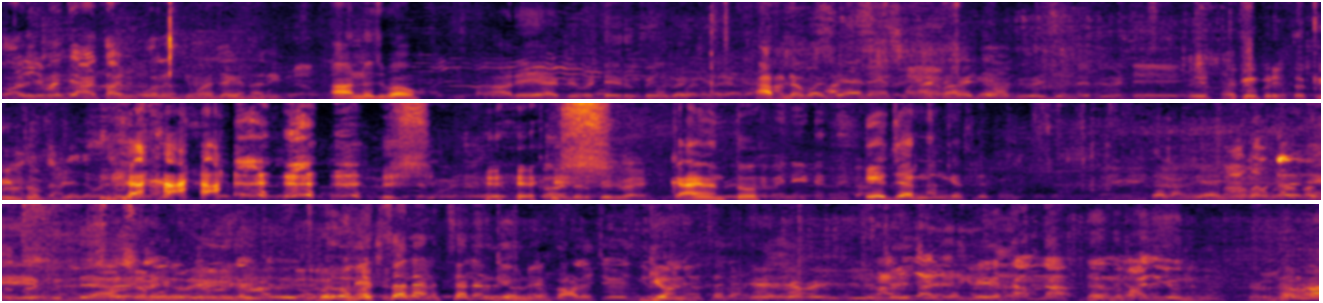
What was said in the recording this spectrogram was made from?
कॉलेजमध्ये आता आम्ही पोरांची मजा घेणार आहे. अनुज भाऊ. अरे हॅपी बर्थडे रुपेश भाई. आपल्या बर्थडे आले. एक महिना happy birthday. Happy birthday happy birthday तो क्रीम संपली काय म्हणतो रुपेश भाई. काय म्हणतो? हे जर्नल घेतले? चला चला ना चला ना. घेऊन ये घेऊन ये चला. ना.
